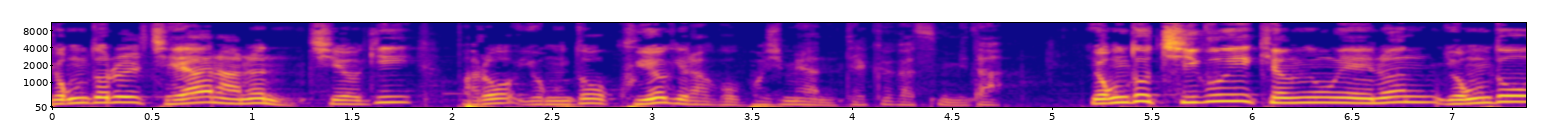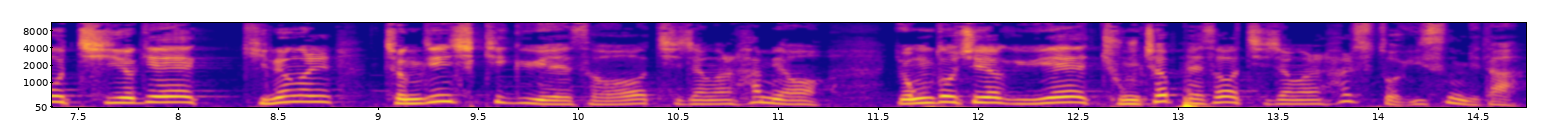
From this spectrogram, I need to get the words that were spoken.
용도를 제한하는 지역이 바로 용도 구역이라고 보시면 될 것 같습니다. 용도 지구의 경우에는 용도 지역의 기능을 정진시키기 위해서 지정을 하며 용도 지역 위에 중첩해서 지정을 할 수도 있습니다.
